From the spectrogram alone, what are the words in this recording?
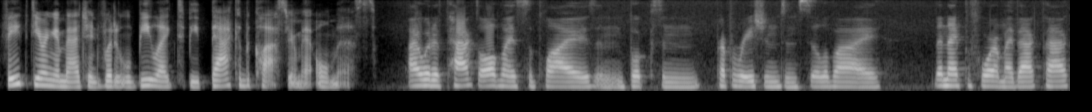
Faith Deering imagined what it will be like to be back in the classroom at Ole Miss. I would have packed all my supplies and books and preparations and syllabi the night before in my backpack,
